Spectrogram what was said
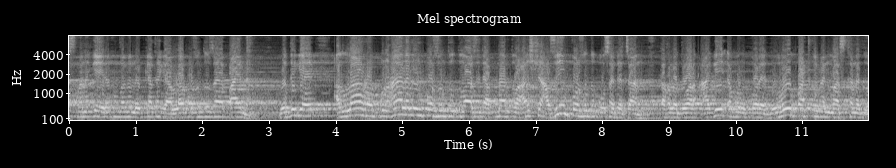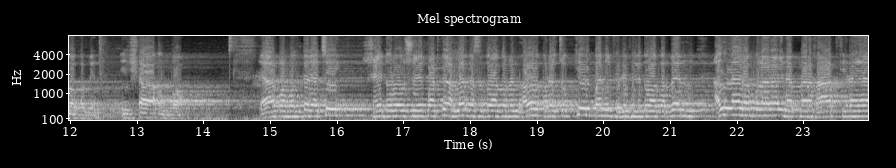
আসমানে গিয়ে এরকম ভাবে লটকা থাকে, আল্লাহ পর্যন্ত যা পায় না। গতিকে আল্লাহ রব্বুল আলমিন পর্যন্ত দোয়া যদি আপনার দোয়া আরশে আজিম পর্যন্ত পৌঁছাতে চান, তাহলে দোয়ার আগে এবং পরে দরুদ পাঠ করবেন, মাঝখানে দোয়া করবেন, ইনশাআল্লাহ। এরপর বলতে যাচ্ছি সেই দরুদ শুয়ে পাঠ আল্লাহর কাছে দোয়া করবেন, ভালো করে চোখের পানি ফেলে ফেলে দোয়া করবেন। আল্লাহ রাব্বুল আলামিন আপনার হাত ফিরাইয়া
